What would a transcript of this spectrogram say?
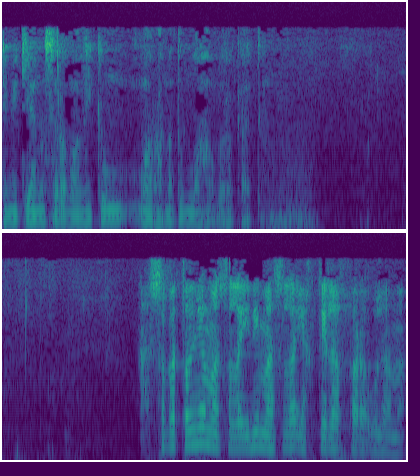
Demikian, Assalamualaikum warahmatullahi wabarakatuh. Sebetulnya masalah ini masalah ikhtilaf para ulama.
